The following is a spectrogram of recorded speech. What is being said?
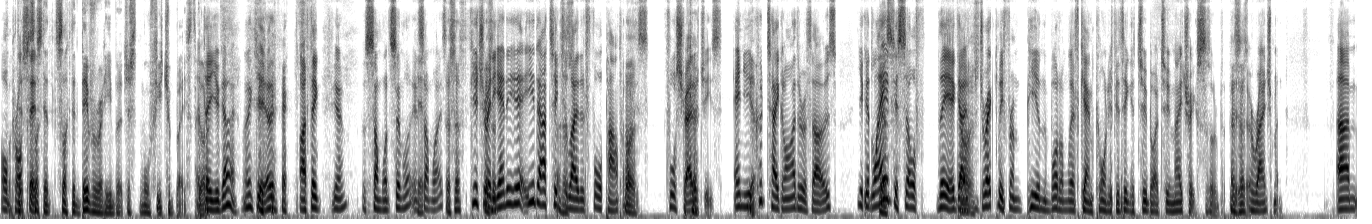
whole It's like the- process. It's like, the, it's like the dev ready, but just more future based. There you go. Thank you. I think you know, somewhat similar in Yeah. some ways. So, Future ready, and it, it articulated four pathways, four strategies, and you Yeah. could take either of those. You could land Yes. yourself there, go Oh. directly from here in the bottom left hand corner, if you think a two by two matrix sort of uh, arrangement. Um,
